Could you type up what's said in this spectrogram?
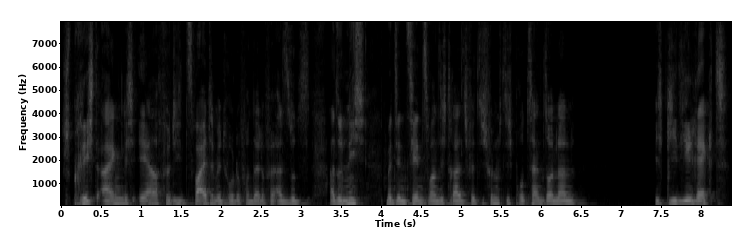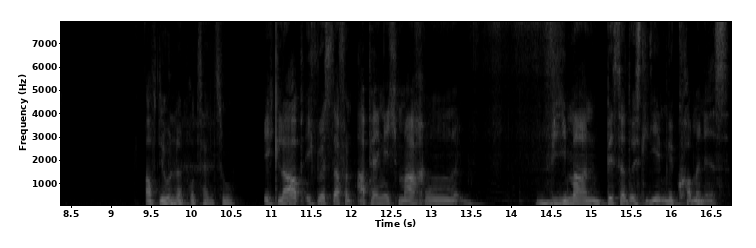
Spricht eigentlich eher für die zweite Methode von Delophin. Also, also nicht mit den 10, 20, 30, 40, 50 Prozent, sondern ich gehe direkt auf die 100 Prozent zu. Ich glaube, ich würde es davon abhängig machen, wie man bisher durchs Leben gekommen ist.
